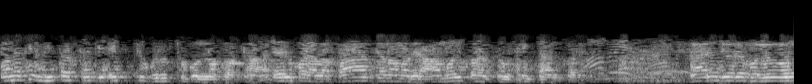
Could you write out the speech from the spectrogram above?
অনেকের ভিতর থেকে একটু গুরুত্বপূর্ণ কথা এর উপর আল্লাহ পাক যেন আমাদের আমল করার তৌফিক দান করেন আর জোরে বলুন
